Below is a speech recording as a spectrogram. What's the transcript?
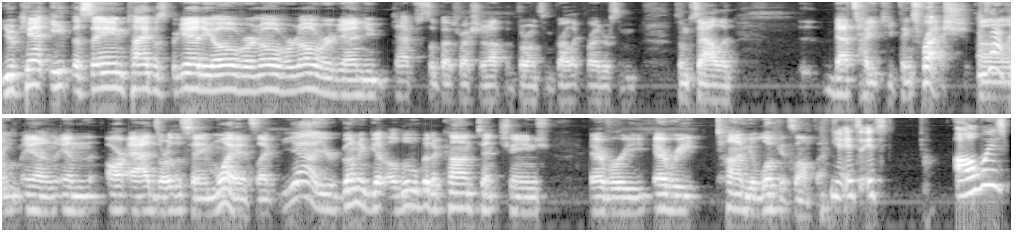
you can't eat the same type of spaghetti over and over and over again. You have to sometimes freshen it up and throw in some garlic bread or some some salad. That's how you keep things fresh. Exactly. Um, and and our ads are the same way. It's like yeah, you're going to get a little bit of content change every every time you look at something. Yeah, it's it's always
